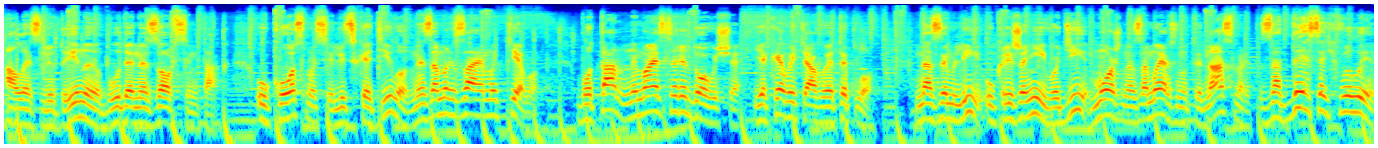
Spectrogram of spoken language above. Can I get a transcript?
Але з людиною буде не зовсім так. У космосі людське тіло не замерзає миттєво, бо там немає середовища, яке витягує тепло. На землі у крижаній воді можна замерзнути насмерть за 10 хвилин.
